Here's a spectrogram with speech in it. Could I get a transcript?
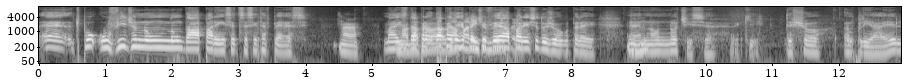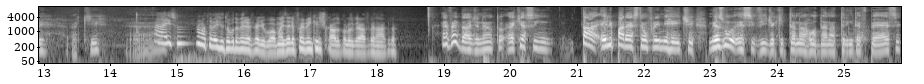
é, tipo, o vídeo não, não dá aparência de 60 FPS. É. Mas, Mas dá, dá pra, dá pra de repente ver a aparência do jogo, peraí. É, uhum. É no notícia aqui. Deixa eu ampliar ele aqui. É... Ah, isso numa TV de tubo deveria ficar de boa, mas ele foi bem criticado pelos gráficos na época. É verdade, né? Tô... É que assim. Tá, ele parece ter um frame rate. Mesmo esse vídeo aqui tá rodando a 30 FPS,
